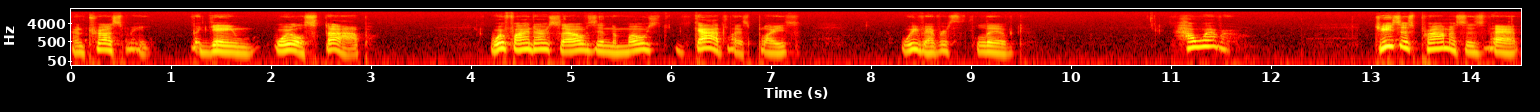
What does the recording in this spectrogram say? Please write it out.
and trust me, the game will stop, we'll find ourselves in the most godless place we've ever lived. However, Jesus promises that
